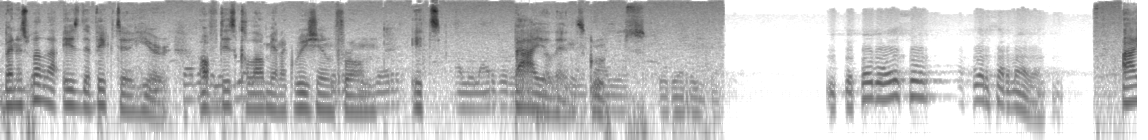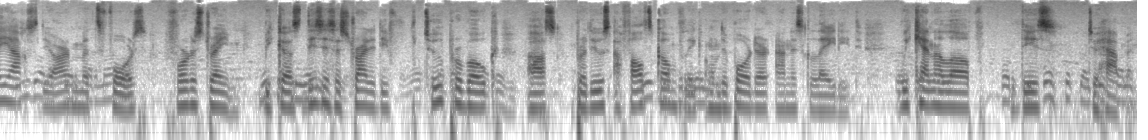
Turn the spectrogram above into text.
Venezuela is the victim here of this Colombian aggression from its violent groups. I asked the armed force for restraint because this is a strategy to provoke us produce a false conflict on the border and escalate it. We cannot allow this to happen.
